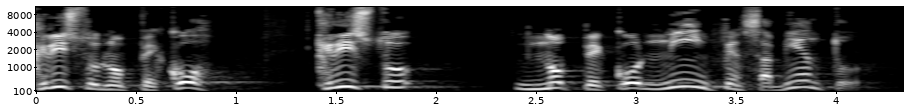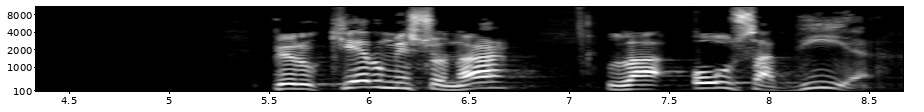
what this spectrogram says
Cristo não pecou, Cristo no pecou ni em pensamento. Pero quero mencionar a ousadia,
